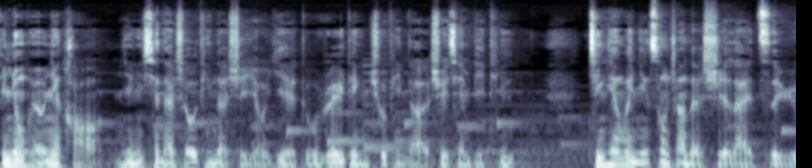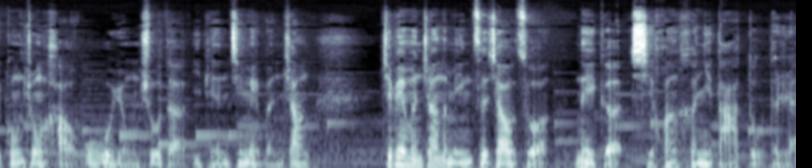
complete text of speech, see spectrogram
听众朋友您好，您现在收听的是由夜读 Reading 出品的睡前必听。今天为您送上的是来自于公众号无物永驻的一篇精美文章。这篇文章的名字叫做《那个喜欢和你打赌的人》，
